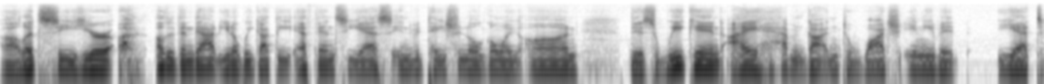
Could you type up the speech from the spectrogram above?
Uh, let's see here. Other than that, you know, we got the FNCS Invitational going on this weekend. I haven't gotten to watch any of it yet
